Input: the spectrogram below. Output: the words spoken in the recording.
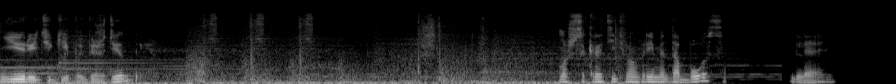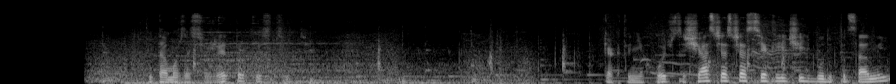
Еретики побеждены. Может сократить вам время до босса? Бля. И там можно сюжет пропустить. Как-то не хочется. Сейчас, сейчас, сейчас всех лечить буду, пацаны.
